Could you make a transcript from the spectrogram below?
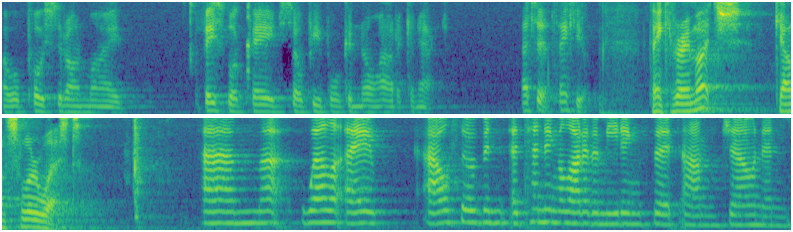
I will post it on my Facebook page so people can know how to connect. That's it. Thank you. Thank you very much. Counselor West. Um, well, I also have been attending a lot of the meetings that um, Joan and,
